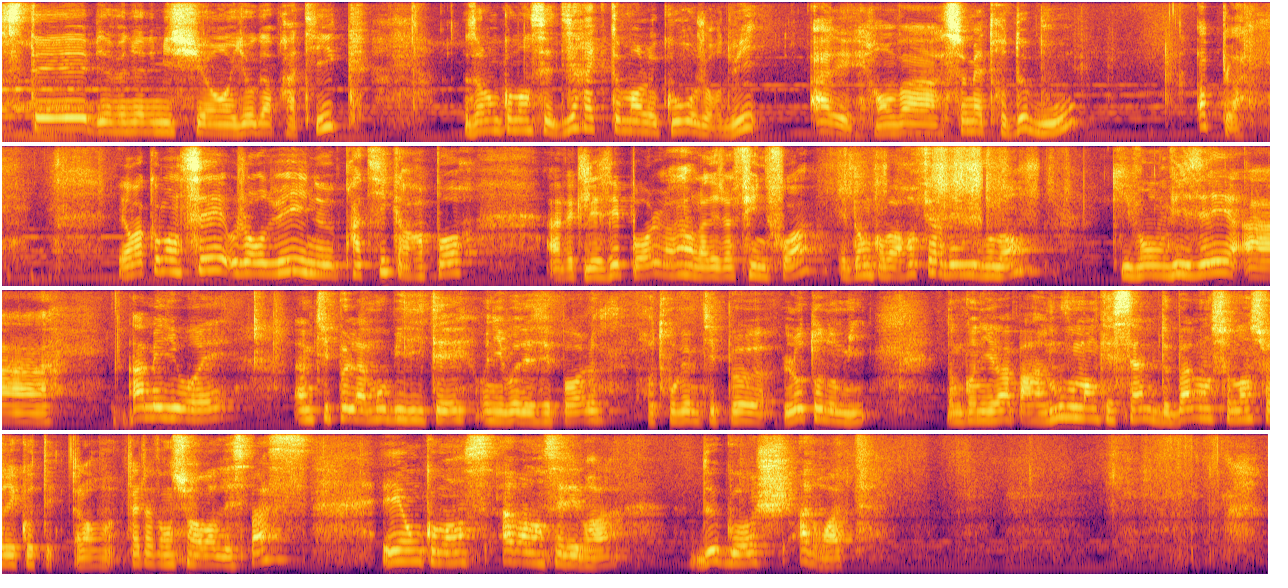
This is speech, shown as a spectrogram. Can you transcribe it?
Bienvenue à l'émission Yoga Pratique. Nous allons commencer directement le cours aujourd'hui. Allez, on va se mettre debout. Hop là. Et on va commencer aujourd'hui une pratique en rapport avec les épaules. hein. On l'a déjà fait une fois. Et donc on va refaire des mouvements qui vont viser à améliorer un petit peu la mobilité au niveau des épaules, retrouver un petit peu l'autonomie. Donc on y va par un mouvement qui est simple de balancement sur les côtés. Alors faites attention à avoir de l'espace et on commence à balancer les bras de gauche à droite.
